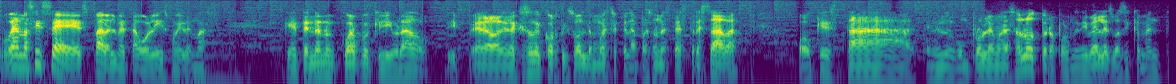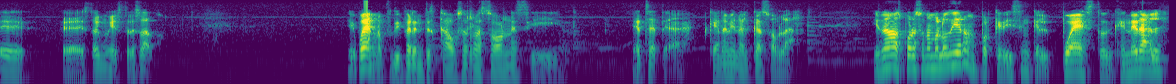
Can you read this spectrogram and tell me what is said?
bueno, sí sé, es para el metabolismo y demás. Que tener un cuerpo equilibrado. Pero el exceso de cortisol demuestra que la persona está estresada o que está teniendo algún problema de salud, pero por mis niveles básicamente eh, estoy muy estresado. Y bueno, pues diferentes causas, razones y etcétera, que no viene al caso hablar. Y nada más por eso no me lo dieron, porque dicen que el puesto en general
